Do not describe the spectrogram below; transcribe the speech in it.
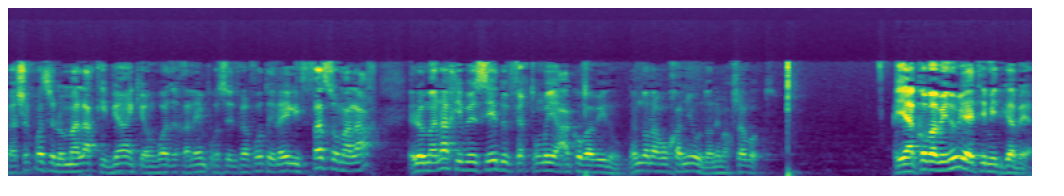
À chaque fois, c'est le malach qui vient et qui envoie Zechalim pour essayer de faire faute, et là, il est face au malach, et le malach, il veut essayer de faire tomber Yaakov Avinu, même dans la rouhaniou dans les Marchavot. Et Yaakov Avinu, il a été mitgaber.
